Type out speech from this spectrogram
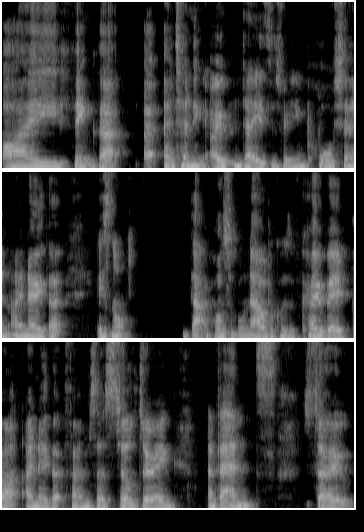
I think that attending open days is really important. I know that it's not that possible now because of COVID, but I know that firms are still doing events. So,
